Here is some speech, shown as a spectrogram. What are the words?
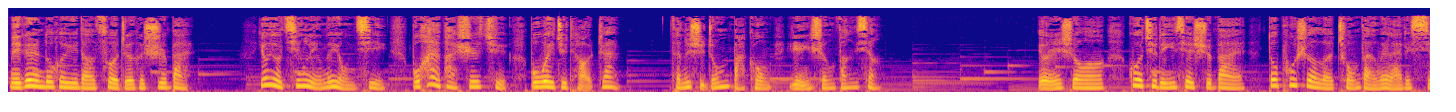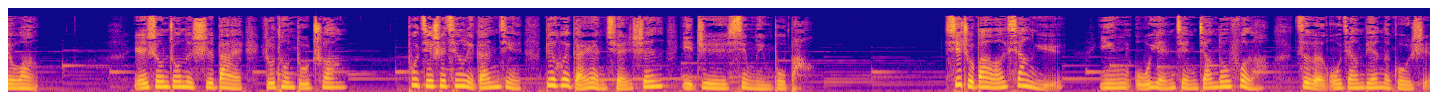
每个人都会遇到挫折和失败，拥有清零的勇气，不害怕失去，不畏惧挑战，才能始终把控人生方向。有人说，过去的一切失败都铺设了重返未来的希望。人生中的失败如同毒疮，不及时清理干净，便会感染全身，以致性命不保。西楚霸王项羽因无颜见江东父老，自刎乌江边的故事，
